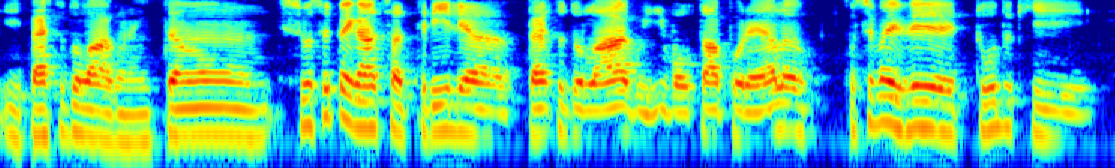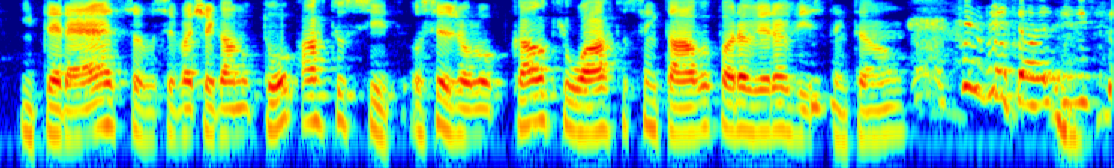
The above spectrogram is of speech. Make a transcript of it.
e perto do lago, né? Então, se você pegar essa trilha perto do lago e voltar por ela, você vai ver tudo que interessa, você vai chegar no topo Arthur Seat, ou seja, o local que o Arthur sentava para ver a vista. Então, É verdade isso.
